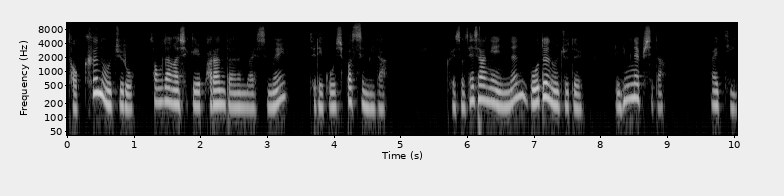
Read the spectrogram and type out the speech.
더 큰 우주로 성장하시길 바란다는 말씀을 드리고 싶었습니다. 그래서 세상에 있는 모든 우주들, 우리 힘냅시다. 화이팅!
